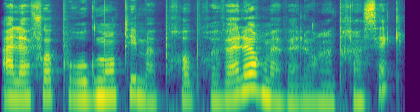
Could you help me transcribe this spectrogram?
à la fois pour augmenter ma propre valeur, ma valeur intrinsèque?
